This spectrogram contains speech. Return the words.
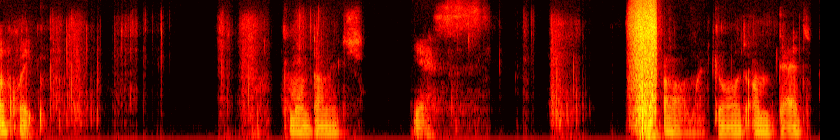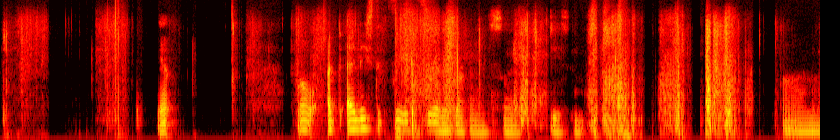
Earthquake. Come on, damage. Yes. Oh my god, I'm dead. Yep. Well, at, at least the three, three the dragons, so decent. Um,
